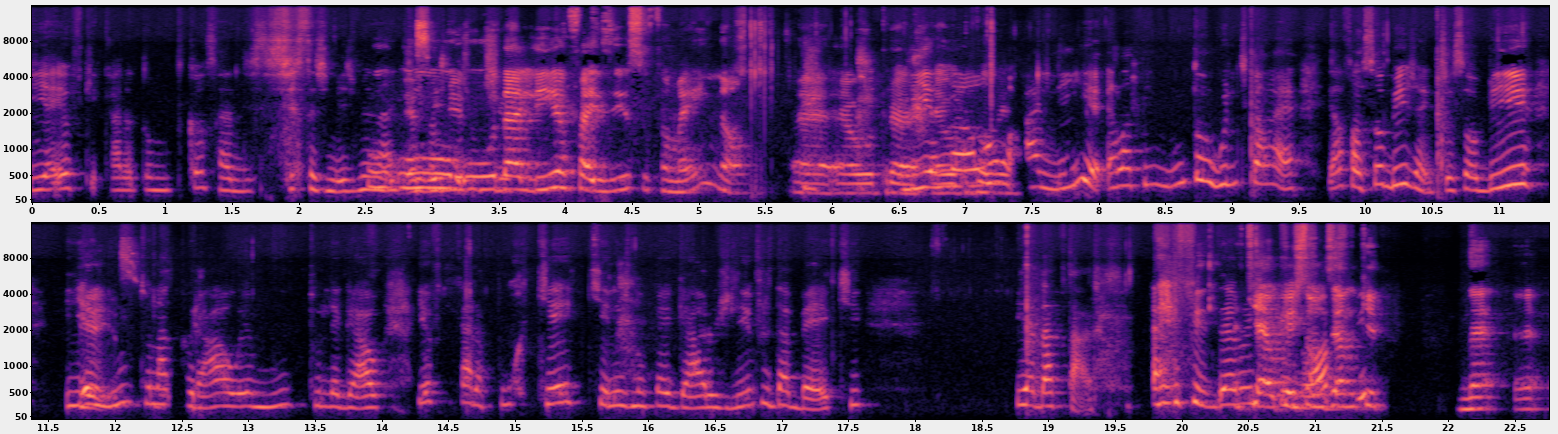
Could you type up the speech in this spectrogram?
E aí eu fiquei, cara, eu tô muito cansada de assistir essas mesmas O, o, o da Lia faz isso também? Não. É, é outra. Lia é não, a Lia, ela tem muito orgulho de que ela é. E ela fala, sou bi, gente, eu sou bi. E é, é muito natural, é muito legal. E eu fiquei, cara, por que, que eles não pegaram os livros da Beck e adaptaram? Aí fizeram. Que é o que eles estão dizendo que. Né? É.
